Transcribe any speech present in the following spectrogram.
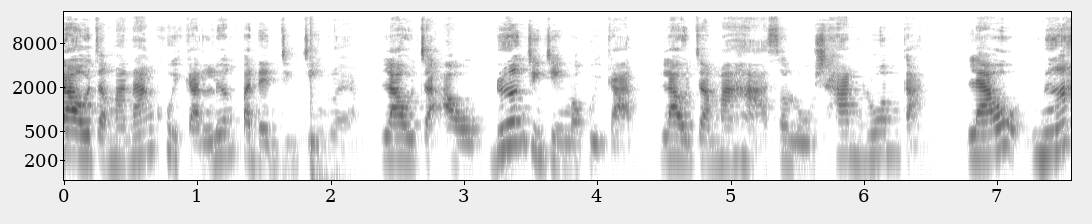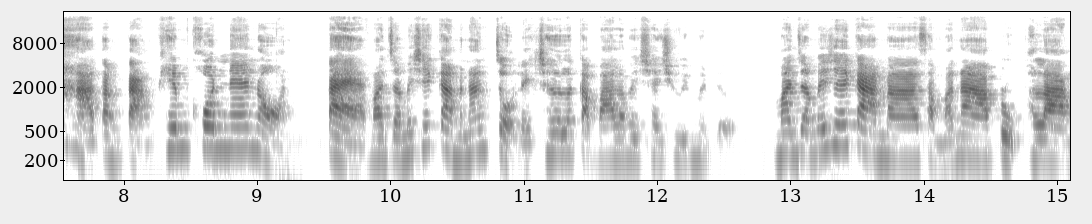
เราจะมานั่งคุยกันเรื่องประเด็นจริง ๆ เลย เราจะเอาเรื่องจริง ๆ มาคุยกัน เราจะมาหา solution ร่วมกัน แล้วเนื้อหาต่างๆ เข้มข้นแน่นอน แต่มันจะไม่ใช่การมานั่งจดเลคเชอร์แล้วกลับบ้านแล้วไปใช้ชีวิตเหมือนเดิม มันจะไม่ใช่การมาสัมมนาปลุกพลัง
